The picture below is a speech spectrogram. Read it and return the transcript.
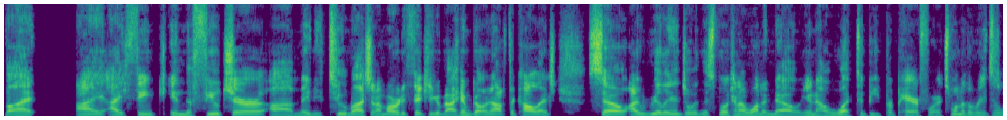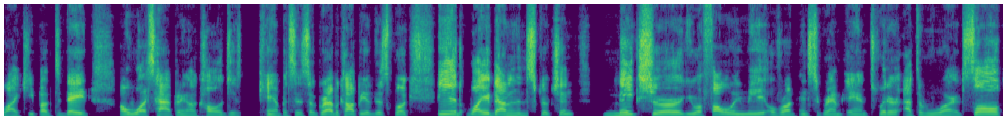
but I I think in the future, uh, maybe too much, and I'm already thinking about him going off to college. So I really enjoyed this book, and I want to know, you know, what to be prepared for. It's one of the reasons why I keep up to date on what's happening on colleges campuses. So grab a copy of this book, and while you're down in the description, make sure you are following me over on Instagram and Twitter at the Rewired Soul,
